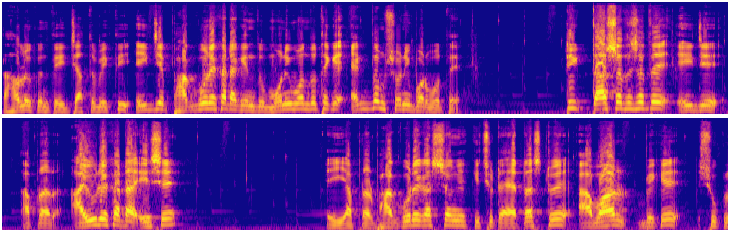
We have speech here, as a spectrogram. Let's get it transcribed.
তাহলেও কিন্তু এই জাত ব্যক্তি, এই যে ভাগ্যরেখাটা কিন্তু মণিবন্ধ থেকে একদম শনি পর্বতে, ঠিক তার সাথে সাথে এই যে আপনার আয়ু রেখাটা এসে এই আপনার ভাগ্যরেখার সঙ্গে কিছুটা অ্যাটাচড হয়ে আবার বেঁকে শুক্র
